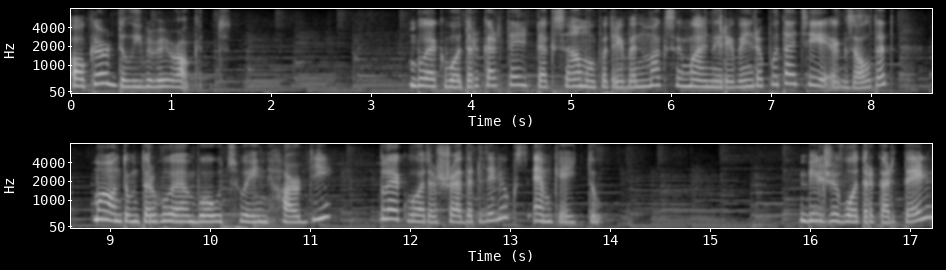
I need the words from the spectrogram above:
Ocker Delivery Rocket. Blackwater картель так само потрібен максимальний рівень репутації Exalted. Маунтом торгує Boatswain Hardy, Blackwater Shredder Deluxe MK2. Більший Water картель,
